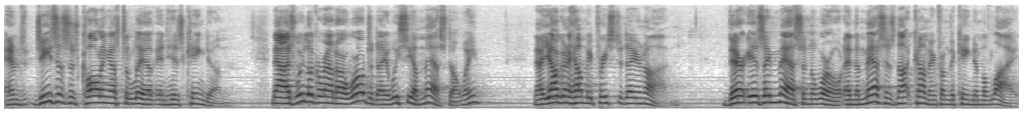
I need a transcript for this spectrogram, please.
And Jesus is calling us to live in his kingdom. Now, as we look around our world today, we see a mess, don't we? Now, y'all going to help me preach today or not? There is a mess in the world, and the mess is not coming from the kingdom of light.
